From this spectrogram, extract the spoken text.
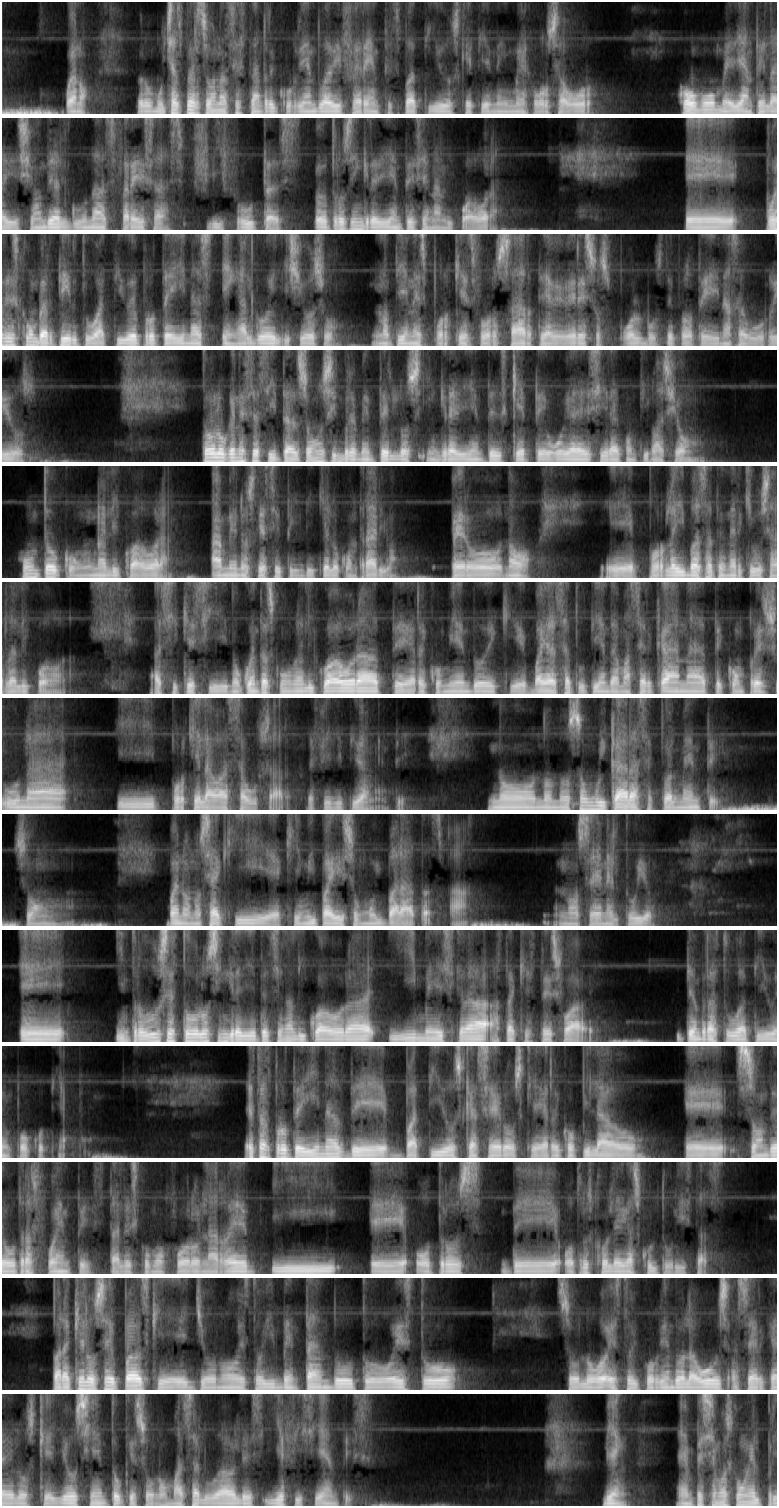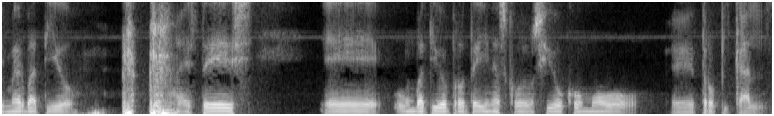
Bueno, pero muchas personas están recurriendo a diferentes batidos que tienen mejor sabor, como mediante la adición de algunas fresas y frutas, otros ingredientes en la licuadora. Eh, puedes convertir tu batido de proteínas en algo delicioso. No tienes por qué esforzarte a beber esos polvos de proteínas aburridos. Todo lo que necesitas son simplemente los ingredientes que te voy a decir a continuación, junto con una licuadora, a menos que se te indique lo contrario. Pero no, eh, por ley vas a tener que usar la licuadora. Así que si no cuentas con una licuadora, te recomiendo de que vayas a tu tienda más cercana, te compres una y porque la vas a usar definitivamente. No, no, no son muy caras actualmente. Son, bueno, no sé aquí, aquí en mi país son muy baratas. No sé en el tuyo. Eh, introduces todos los ingredientes en la licuadora y mezcla hasta que esté suave y tendrás tu batido en poco tiempo. Estas proteínas de batidos caseros que he recopilado eh, son de otras fuentes, tales como Foro en la Red y eh, otros de otros colegas culturistas. Para que lo sepas que yo no estoy inventando todo esto, solo estoy corriendo la voz acerca de los que yo siento que son los más saludables y eficientes. Bien, empecemos con el primer batido. Este es eh, un batido de proteínas conocido como eh, tropical.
